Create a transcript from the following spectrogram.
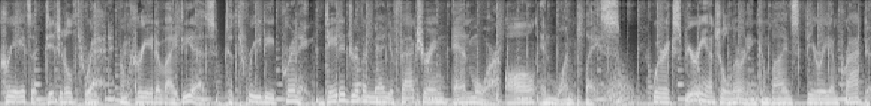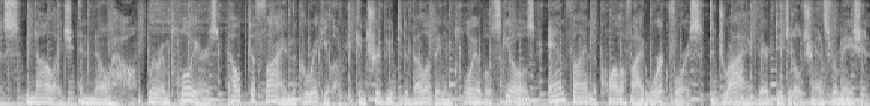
creates a digital thread from creative ideas to 3D printing, data-driven manufacturing, and more, all in one place. Where experiential learning combines theory and practice, knowledge and know-how. Where employers help define the curriculum, contribute to developing employable skills, and find the qualified workforce to drive their digital transformation.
